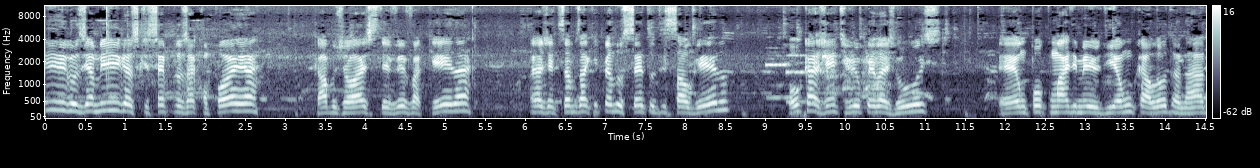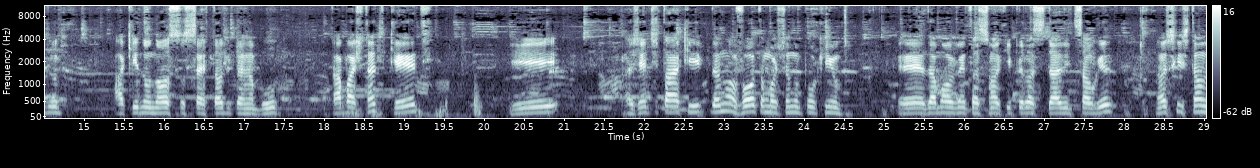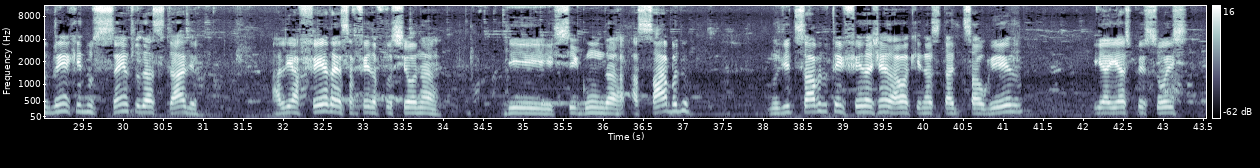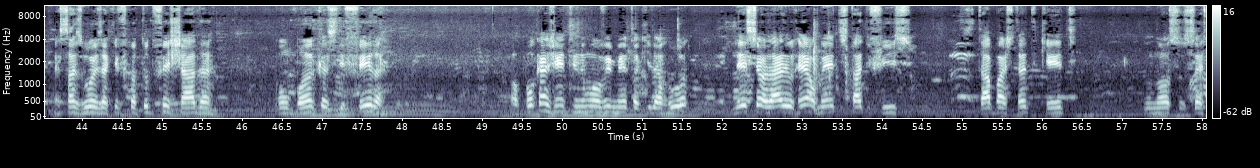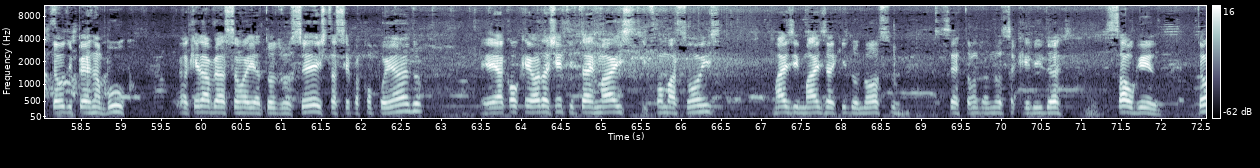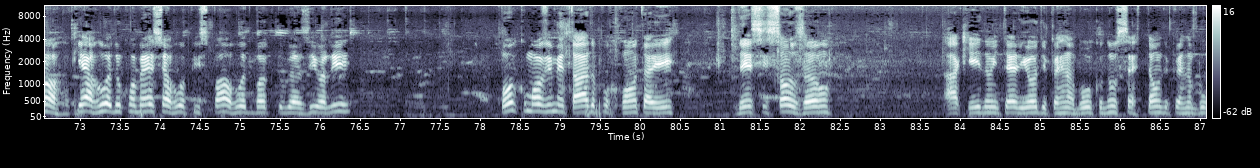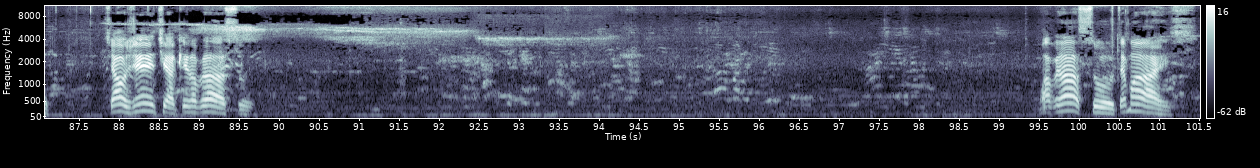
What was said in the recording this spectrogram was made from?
Amigos e amigas que sempre nos acompanham, Cabo Joás TV Vaqueira. A gente estamos aqui pelo centro de Salgueiro. Pouca gente viu pelas ruas. É um pouco mais de meio-dia, um calor danado aqui no nosso sertão de Pernambuco. Tá bastante quente e a gente está aqui dando uma volta, mostrando um pouquinho é, da movimentação aqui pela cidade de Salgueiro. Nós que estamos bem aqui no centro da cidade. Ali a feira, essa feira funciona de segunda a sábado. No dia de sábado tem feira geral aqui na cidade de Salgueiro. E aí as pessoas, essas ruas aqui ficam tudo fechada com bancas de feira. Ó, pouca gente no movimento aqui da rua. Nesse horário realmente está difícil está bastante quente no nosso sertão de Pernambuco. Aquele abração aí a todos vocês, está sempre acompanhando. É, a qualquer hora a gente traz mais informações, mais e mais aqui do nosso sertão, da nossa querida Salgueiro. Então, ó, aqui é a Rua do Comércio, a rua principal, a Rua do Banco do Brasil ali. Pouco movimentado por conta aí desse solzão aqui no interior de Pernambuco, no sertão de Pernambuco. Tchau, gente. Aquele abraço. Um abraço. Até mais.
